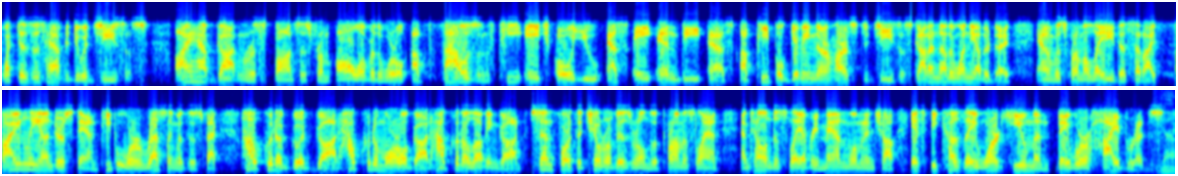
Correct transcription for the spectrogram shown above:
What does this have to do with Jesus? I have gotten responses from all over the world of thousands, T H O U S A N D S, of people giving their hearts to Jesus. Got another one the other day, and it was from a lady that said, I finally understand. People were wrestling with this fact. How could a good God, how could a moral God, how could a loving God send forth the children of Israel into the promised land and tell them to slay every man, woman, and child? It's because they weren't human, they were hybrids. Yeah.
